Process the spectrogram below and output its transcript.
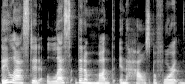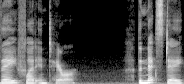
They lasted less than a month in the house before they fled in terror. The next day,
